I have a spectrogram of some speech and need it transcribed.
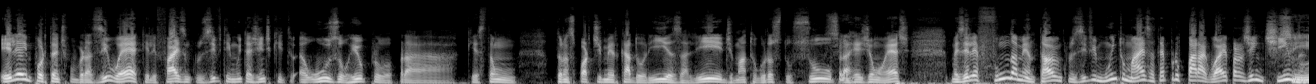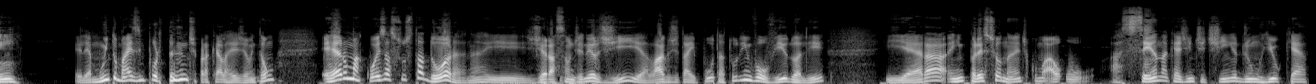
ele é importante para o Brasil, é, que ele faz, inclusive, tem muita gente que usa o rio para questão transporte de mercadorias ali, de Mato Grosso do Sul, para a região oeste, mas ele é fundamental, inclusive, muito mais até para o Paraguai e para a Argentina. Sim. Ele é muito mais importante para aquela região. Então, era uma coisa assustadora, né? E geração de energia, Lago de Itaipu, tá tudo envolvido ali. E era impressionante como a, o, a cena que a gente tinha de um rio que é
